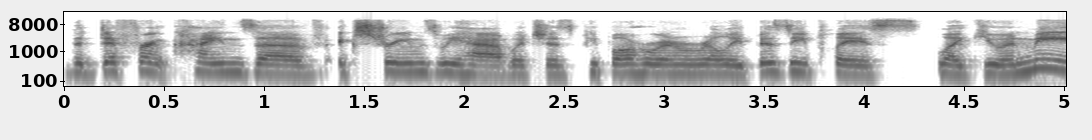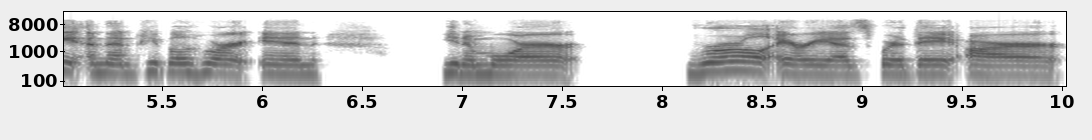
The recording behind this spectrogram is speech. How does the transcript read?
the different kinds of extremes we have which is people who are in a really busy place like you and me and then people who are in you know more rural areas where they are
